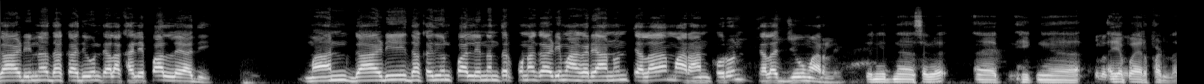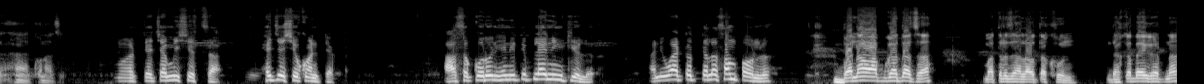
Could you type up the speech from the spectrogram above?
गाडीनं धक्का देऊन त्याला खाली पाडलंय आधी. मान गाडी धक्का देऊन पाडल्यानंतर पुन्हा गाडी माघारी आणून त्याला मारहाण करून त्याला जीव मारले. त्यांनी न सगळं हे एफ आय आर फाडलं. हा कोणाचं? मग त्याच्या मिसेसचा. ह्याच्याशी कॉन्टॅक्ट असं करून ह्याने ते प्लॅनिंग केलं. आणि वाटत त्याला संपवलं. बनाव अपघाताचा. मात्र झाला होता खून. धक्कादायक घटना.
